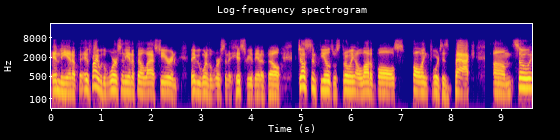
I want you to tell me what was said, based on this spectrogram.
in the NFL. It was probably the worst in the NFL last year, and maybe one of the worst in the history of the NFL. Justin Fields was throwing a lot of balls falling towards his back. Um, so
